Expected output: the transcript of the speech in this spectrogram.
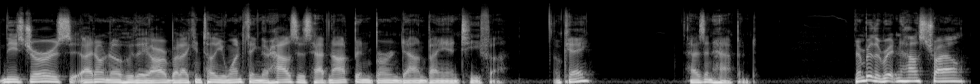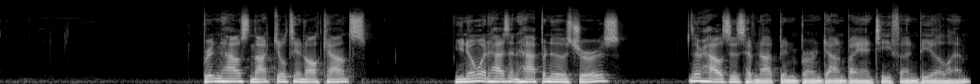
These jurors, I don't know who they are, but I can tell you one thing their houses have not been burned down by Antifa. Okay? Hasn't happened. Remember the Rittenhouse trial? Rittenhouse not guilty on all counts. You know what hasn't happened to those jurors? Their houses have not been burned down by Antifa and BLM.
